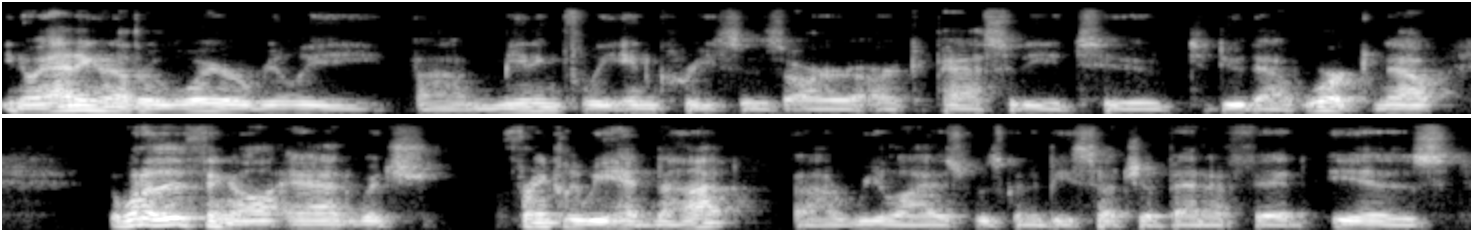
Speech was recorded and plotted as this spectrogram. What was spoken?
you know, adding another lawyer really uh, meaningfully increases our, our capacity to, to do that work. Now, one other thing I'll add, which frankly we had not uh, realized was going to be such a benefit, is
